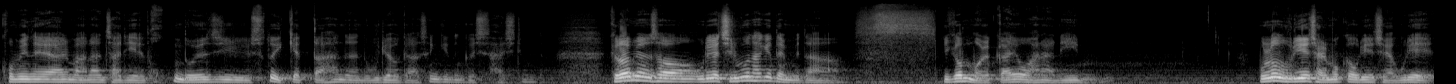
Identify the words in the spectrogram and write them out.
고민해야 할 만한 자리에 혹 놓여질 수도 있겠다 하는 우려가 생기는 것이 사실입니다. 그러면서 우리가 질문하게 됩니다. 이건 뭘까요, 하나님? 물론 우리의 잘못과 우리의 죄악, 우리의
